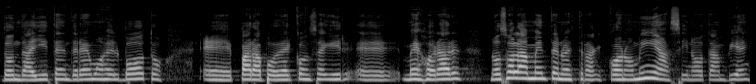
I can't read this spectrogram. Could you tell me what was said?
donde allí tendremos el voto eh, para poder conseguir eh, mejorar no solamente nuestra economía, sino también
